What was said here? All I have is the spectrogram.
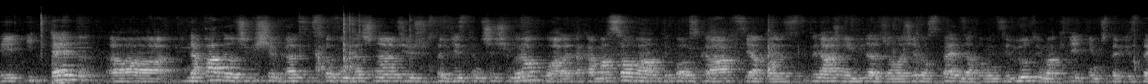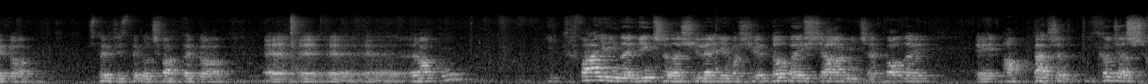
I, i ten, a, napady oczywiście w Galicji Wschodniej zaczynają się już w 1943 roku, ale taka masowa antypolska akcja, to jest wyraźnie widać, że ona się rozpędza pomiędzy lutym a kwietniem 1944 e, e, e, e, roku i trwa jej największe nasilenie właściwie do wejścia Armii Czerwonej, e, a także chociaż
